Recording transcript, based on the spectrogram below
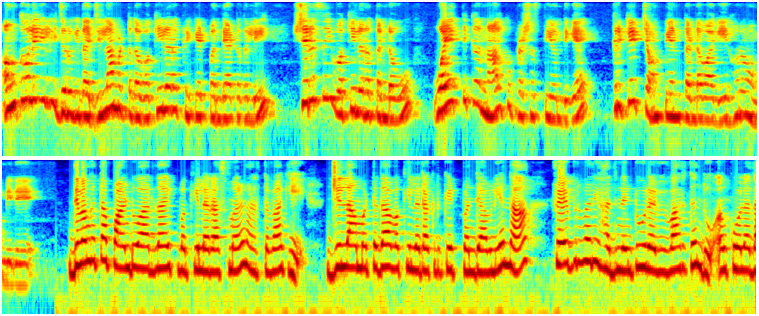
ಅಂಕೋಲೆಯಲ್ಲಿ ಜರುಗಿದ ಜಿಲ್ಲಾ ಮಟ್ಟದ ವಕೀಲರ ಕ್ರಿಕೆಟ್ ಪಂದ್ಯಾಟದಲ್ಲಿ ಶಿರಸಿ ವಕೀಲರ ತಂಡವು ವೈಯಕ್ತಿಕ ನಾಲ್ಕು ಪ್ರಶಸ್ತಿಯೊಂದಿಗೆ ಕ್ರಿಕೆಟ್ ಚಾಂಪಿಯನ್ ತಂಡವಾಗಿ ಹೊರಹೊಮ್ಮಿದೆ. ದಿವಂಗತ ಪಾಂಡು ಆರ್ ನಾಯ್ಕ್ ವಕೀಲರ ಸ್ಮರಣಾರ್ಥವಾಗಿ ಜಿಲ್ಲಾ ಮಟ್ಟದ ವಕೀಲರ ಕ್ರಿಕೆಟ್ ಪಂದ್ಯಾವಳಿಯನ್ನ ಫೆಬ್ರವರಿ ಹದಿನೆಂಟು ರವಿವಾರದಂದು ಅಂಕೋಲಾದ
